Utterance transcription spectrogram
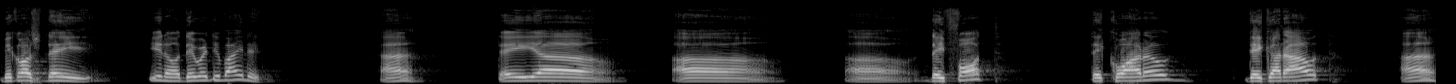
because they you know, they were divided. Uh, they, uh, uh, uh, they fought, they quarreled, they got out. Uh,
